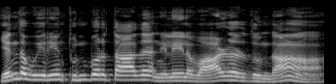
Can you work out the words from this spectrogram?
எந்த உயிரையும் துன்புறுத்தாத நிலையில் வாழறதும் தான்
